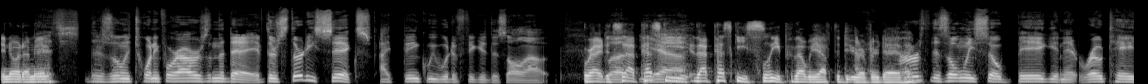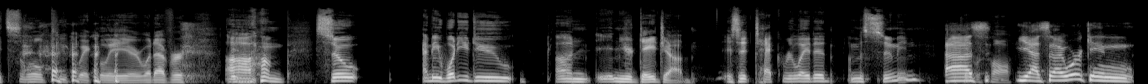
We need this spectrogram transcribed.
You know what I mean? It's, there's only 24 hours in the day. If there's 36, I think we would have figured this all out. Right. But, it's that pesky yeah. that pesky sleep that we have to do every day. Earth is only so big and it rotates a little too quickly or whatever. Yeah. Um so I mean, what do you do on in your day job? Is it tech related? I'm assuming. Uh, so, yeah, so I work in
